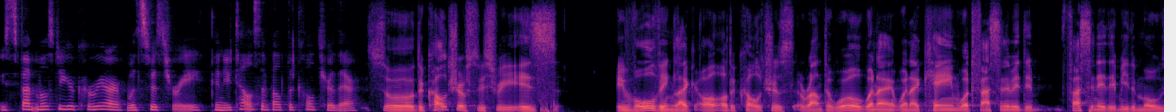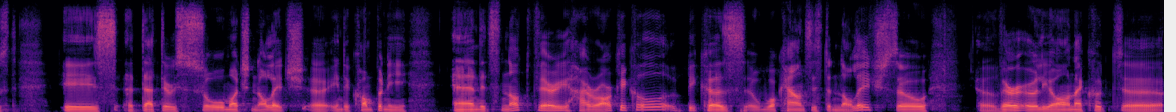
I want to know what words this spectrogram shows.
You spent most of your career with Swiss Re. Can you tell us about the culture there? So the culture of Swiss Re is evolving like all other cultures around the world. When I when I came, what fascinated fascinated me the most is that there is so much knowledge uh, in the company and it's not very hierarchical because what counts is the knowledge. So uh, very early on i could uh,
